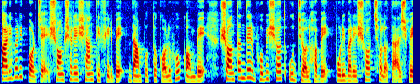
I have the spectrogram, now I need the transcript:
পারিবারিক পর্যায়ে সংসারে শান্তি ফিরবে, দাম্পত্য কলহ কমবে, সন্তানদের ভবিষ্যৎ উজ্জ্বল হবে, পরিবারে সচ্ছলতা আসবে।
